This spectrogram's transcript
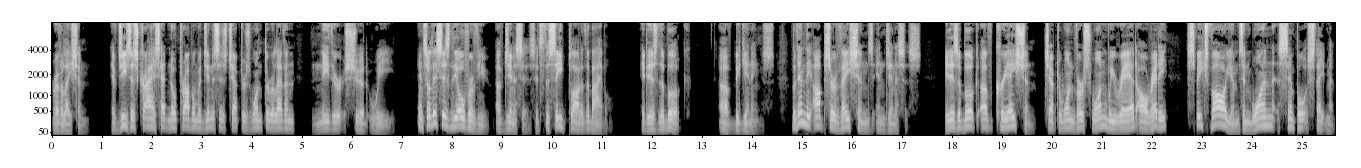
revelation. If Jesus Christ had no problem with Genesis chapters 1 through 11, neither should we. And so this is the overview of Genesis. It's the seed plot of the Bible. It is the book of beginnings. But then the observations in Genesis. It is a book of creation. Chapter 1, verse 1, we read already, speaks volumes in one simple statement.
